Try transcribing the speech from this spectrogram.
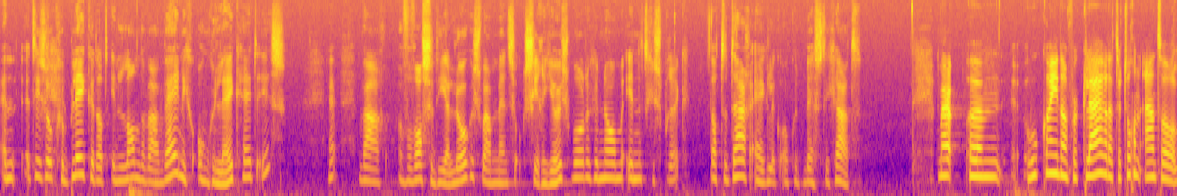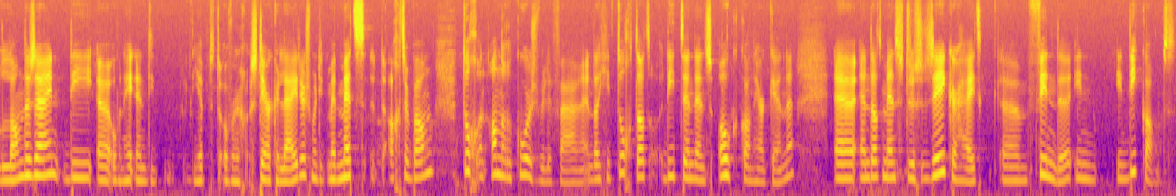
En het is ook gebleken dat in landen waar weinig ongelijkheid is. Hè, waar een volwassen dialoog is, waar mensen ook serieus worden genomen in het gesprek dat het daar eigenlijk ook het beste gaat. Maar um, hoe kan je dan verklaren dat er toch een aantal landen zijn die, uh, of een en die, je hebt het over sterke leiders, maar die met, met de achterban toch een andere koers willen varen. En dat je toch dat, die tendens ook kan herkennen. Uh, en dat mensen dus zekerheid um, vinden in, in die kant.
